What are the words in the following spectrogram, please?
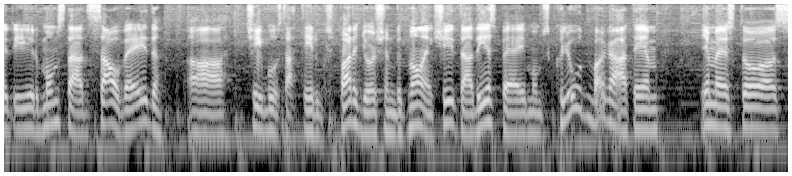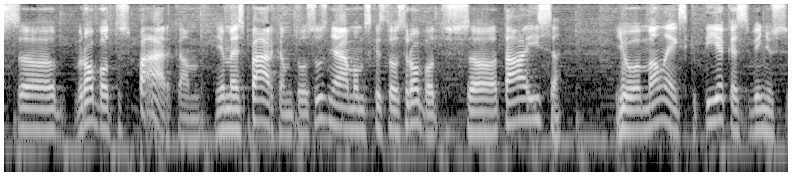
ir, ir mums tāda sava veida, uh, šī būs tā tirgus pareģošana, bet man liekas, šī ir tāda iespēja mums kļūt bagātiem. Ja mēs tos uh, robotus pērkam, ja mēs pērkam tos uzņēmumus, kas tos robotus uh, taisa, uh, Jo man liekas, ka tie, kas viņus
